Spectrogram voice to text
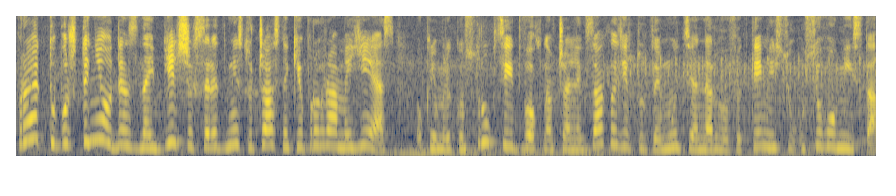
Проект у Бурштині – один з найбільших серед міст-учасників програми ЄС. Окрім реконструкції двох навчальних закладів, тут займуться енергоефективністю усього міста.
